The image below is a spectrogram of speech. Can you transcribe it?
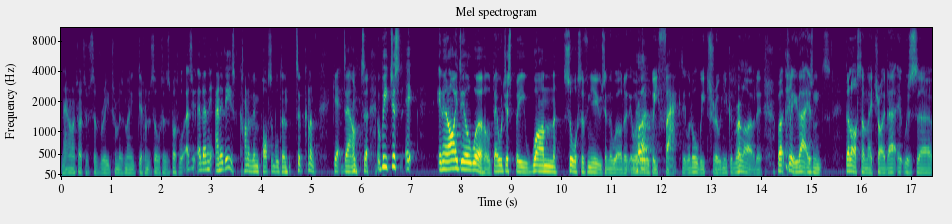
now, and I try to sort of read from as many different sources as possible. As, and, and it is kind of impossible to to kind of get down to. It would be just it, in an ideal world, there would just be one source of news in the world, and it would all be fact. It would all be true, and you could rely on it. But clearly, that isn't. The last time they tried that, it was uh,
